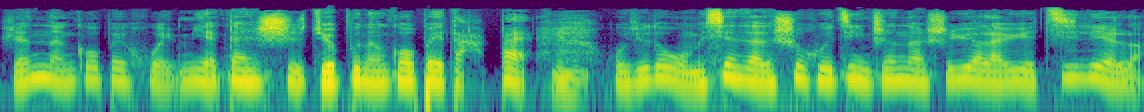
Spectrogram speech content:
人能够被毁灭，但是绝不能够被打败。嗯，我觉得我们现在的社会竞争呢是越来越激烈了，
